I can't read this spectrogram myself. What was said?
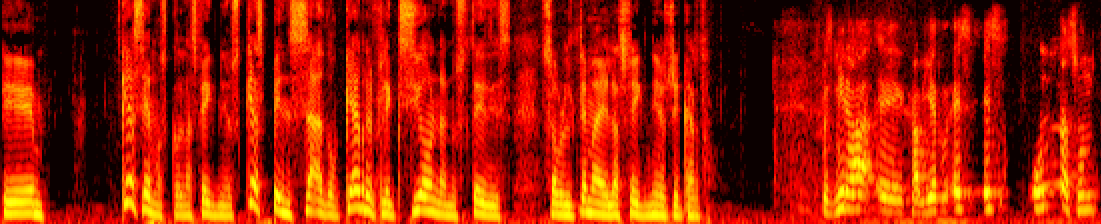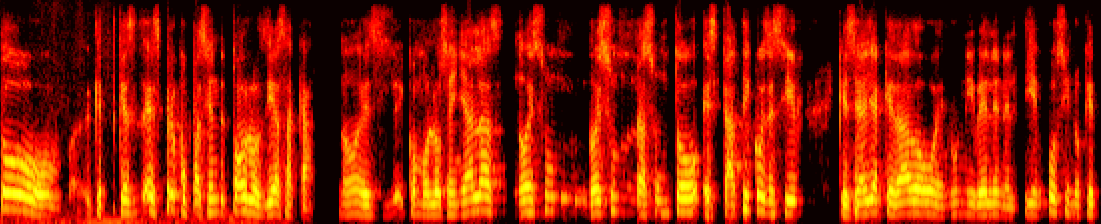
eh, ¿Qué hacemos con las fake news? ¿Qué has pensado? ¿Qué reflexionan ustedes sobre el tema de las fake news, Ricardo? Pues mira, eh, Javier, es, es un asunto que, es, preocupación de todos los días acá, ¿no? Es como lo señalas, no es un, no es un asunto estático, es decir, que se haya quedado en un nivel en el tiempo, sino que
